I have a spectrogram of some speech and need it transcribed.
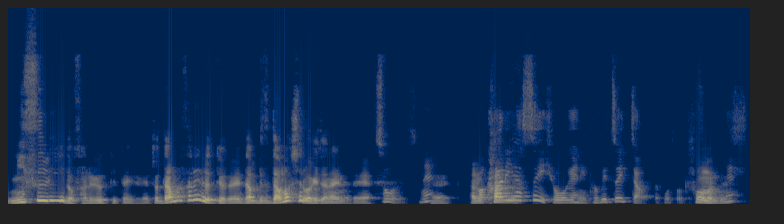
ミスリードされるって言ったらいいですね。ちょっと騙されるっていうとね、だ別に騙してるわけじゃないので、そうですね。はいかりやすい表現に飛びついちゃうってことですよね。そうなんです。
